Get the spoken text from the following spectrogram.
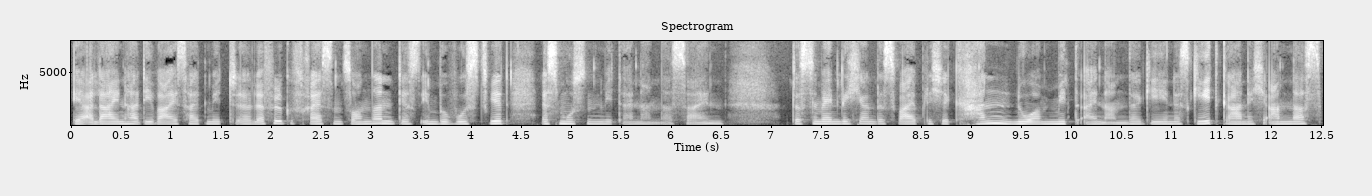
er allein hat die Weisheit mit äh, Löffel gefressen, sondern dass ihm bewusst wird, es muss ein Miteinander sein. Das Männliche und das Weibliche kann nur miteinander gehen. Es geht gar nicht anders,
